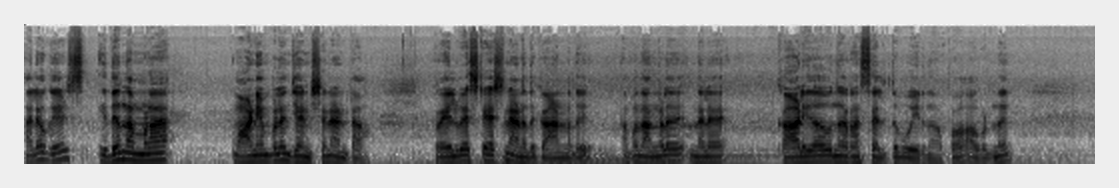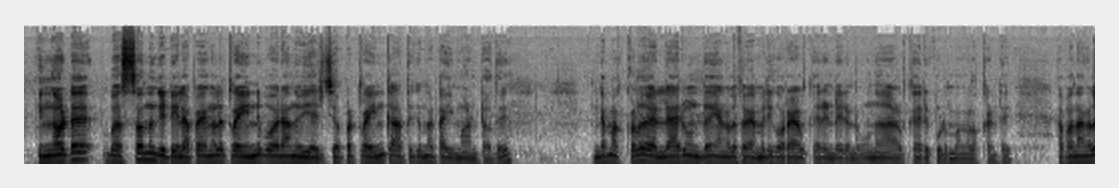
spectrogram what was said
ഹലോ ഗേൾസ് ഇത് നമ്മളെ വാണിയമ്പലം ജംഗ്ഷനാണ് കേട്ടോ റെയിൽവേ സ്റ്റേഷനാണ് ഇത് കാണുന്നത്. അപ്പോൾ ഞങ്ങൾ ഇന്നലെ കാളികാവ് എന്ന് പറഞ്ഞ സ്ഥലത്ത് പോയിരുന്നു. അപ്പോൾ അവിടുന്ന് ഇങ്ങോട്ട് ബസ്സൊന്നും കിട്ടിയില്ല. അപ്പോൾ ഞങ്ങൾ ട്രെയിനിന് പോരാന്ന് വിചാരിച്ചു. അപ്പോൾ ട്രെയിൻ കാത്തിക്കുന്ന ടൈമാണ് കേട്ടോ അത് എന്റെ മക്കളും എല്ലാവരും ഉണ്ട്. ഞങ്ങൾ ഫാമിലി കുറേ ആൾക്കാരുണ്ട്. രണ്ട് മൂന്ന് ആൾക്കാർ കുടുംബങ്ങളൊക്കെ ഉണ്ട്. അപ്പോൾ ഞങ്ങൾ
